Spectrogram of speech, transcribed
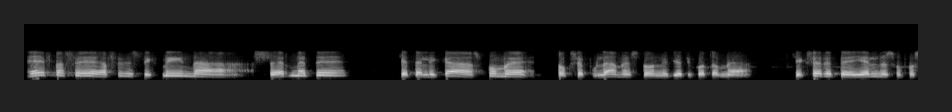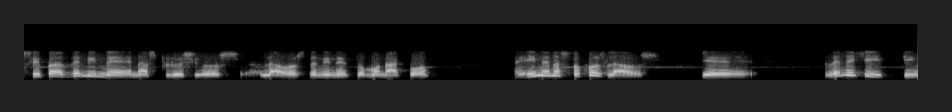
έφτασε αυτή τη στιγμή να σέρνεται και τελικά ας πούμε το ξεπουλάμε στον ιδιωτικό τομέα. Και ξέρετε οι Έλληνες όπως είπα δεν είναι ένας πλούσιος λαός, δεν είναι το μονακό, είναι ένας φτωχός λαός και δεν έχει την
